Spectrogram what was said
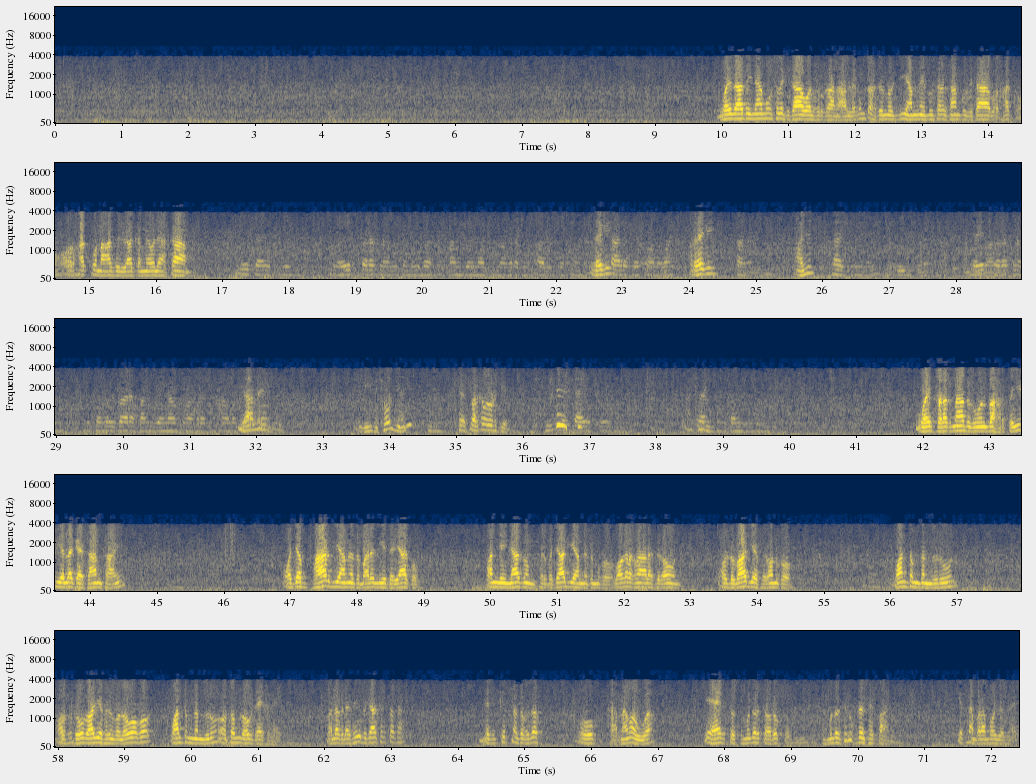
وحدات انعام وصل کتاب الفرقان الحکم تو حضرت جی ہم نے دوسرے شام کو کتاب اور حق اور حق کو نہ سے جدا کرنے والے احکام۔ رہ گئی؟ گئی؟ ہاں۔ جی۔ یاد ہے؟ بیچ میں چھوڑ دیا جی؟ اس اٹھ گیا۔ وہ ایک فرق نہ تو گمل باہر تو یہ بھی اللہ کا احسان تھا اور جب پھاڑ دیا ہم نے تمہارے لیے دریا کو پن جی ناگم پھر بچا دیا ہم نے تم کو وغیرہ رکھنا والا فرعون اور ڈبا دیا فرعون کو۔ ون تم تنظرون، اور ڈبا دیا پھر لوگوں کو۔ ون تم تنظرون، اور تم لوگ دیکھ رہے مطلب ایسے ہی بچا سکتا تھا۔ لیکن کتنا زبردست وہ کارنامہ ہوا کہ ہے تو سمندر کا رخ، سمندر کے رکنے سے پار کتنا بڑا موجود ہے۔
